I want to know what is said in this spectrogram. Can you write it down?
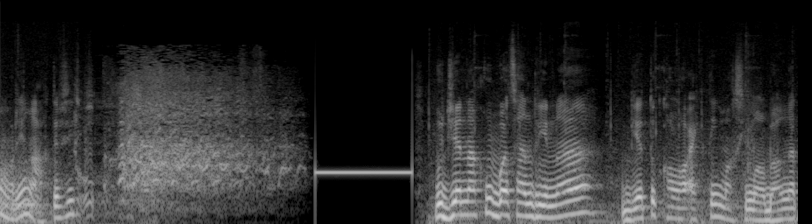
Nomornya nggak aktif sih? Pujian aku buat Sandrina, dia tuh kalau acting maksimal banget,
